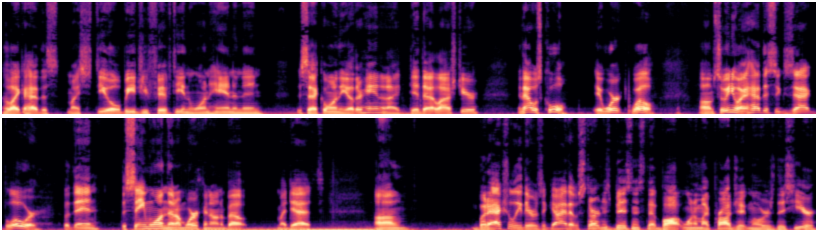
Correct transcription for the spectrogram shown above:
Like I had this my Stihl BG50 in one hand and then the second one in the other hand, and I did that last year, and that was cool. It worked well. Um, so anyway, I had this exact blower, but then the same one that I'm working on about my dad's. Um, but actually, there was a guy that was starting his business that bought one of my project mowers this year,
